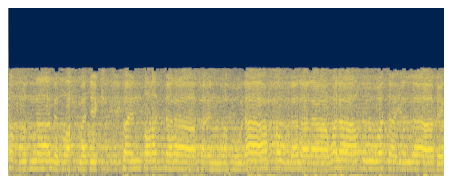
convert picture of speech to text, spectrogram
تطردنا من رحمتك. فإن طردتنا فإنه لا حول لنا ولا قوة إلا بك.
